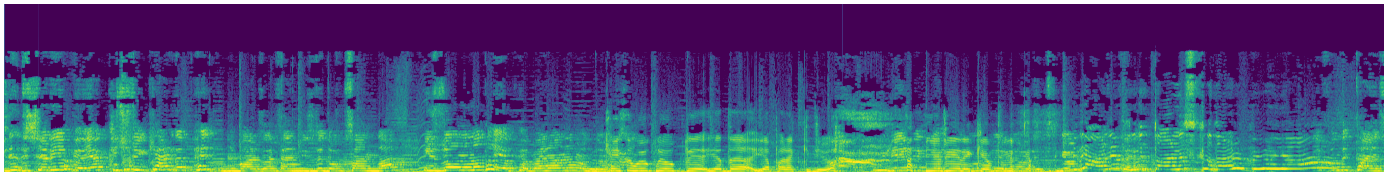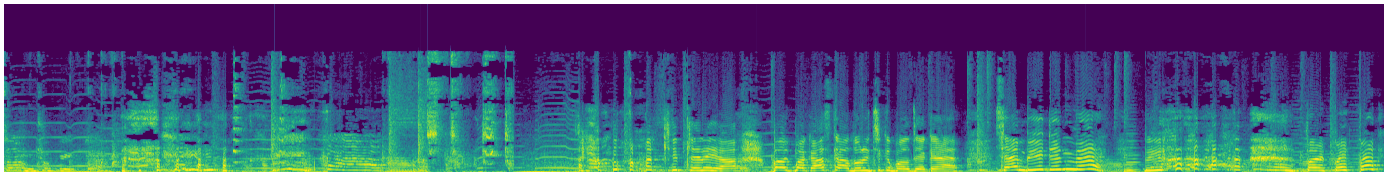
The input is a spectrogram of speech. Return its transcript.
Bir de dışarı yapıyor. Ya küçücük yerde pet var zaten %90'da. %10'una da yapıyor. Ben anlamadım. Kesin uyuklu uyuklu ya da yaparak gidiyor. Yürüyerek, Yürüyerek yapıyor. Evet, Bir de anne fındık tanesi kadar yapıyor ya. Fındık tanesi olur mu? Çok büyüktü. Hareketlere ya. Bak bak az kaldı oraya çıkıp alacak ha. Sen büyüdün mü? Büyü bak bak bak.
